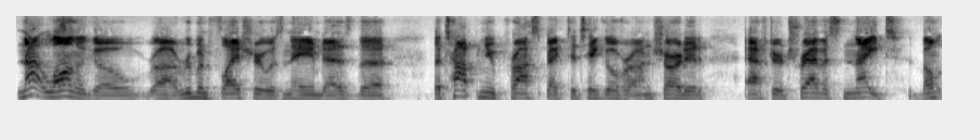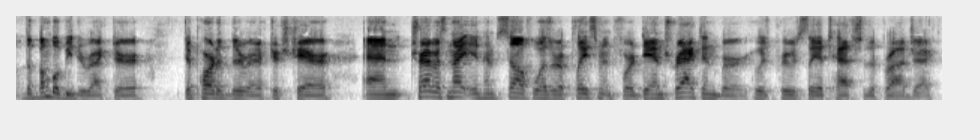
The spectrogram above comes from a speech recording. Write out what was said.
not long ago, uh, Ruben Fleischer was named as the the top new prospect to take over Uncharted after Travis Knight, the Bumblebee director, departed the director's chair, and Travis Knight in himself was a replacement for Dan Trachtenberg, who was previously attached to the project.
